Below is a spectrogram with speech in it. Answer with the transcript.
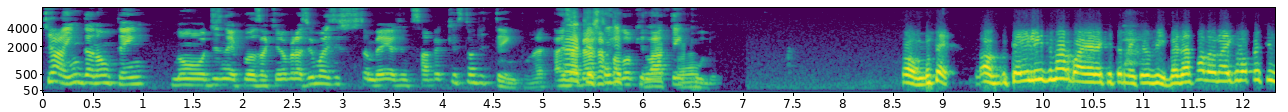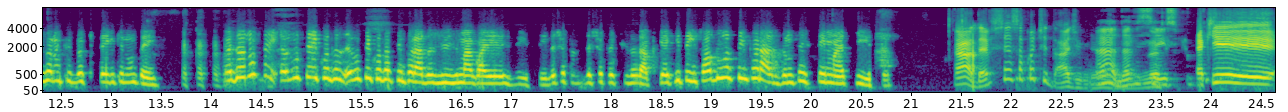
que ainda não tem no Disney Plus aqui no Brasil, mas isso também a gente sabe é questão de tempo, né? A É, Isabel já questão de falou que lá tempo, tem é. tudo. Bom, não sei. Ó, tem Lizzie Maguire aqui também que eu vi, mas vai falando aí que eu vou pesquisando aqui ver o que tem e que não tem. Mas eu não sei, eu não sei quantas, eu não sei quantas temporadas de Lizzie Maguire existem. Deixa, eu- deixa eu pesquisar, porque aqui tem só duas temporadas, eu não sei se tem mais que isso. Ah, deve ser essa quantidade mesmo. É, deve né? ser isso. É que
